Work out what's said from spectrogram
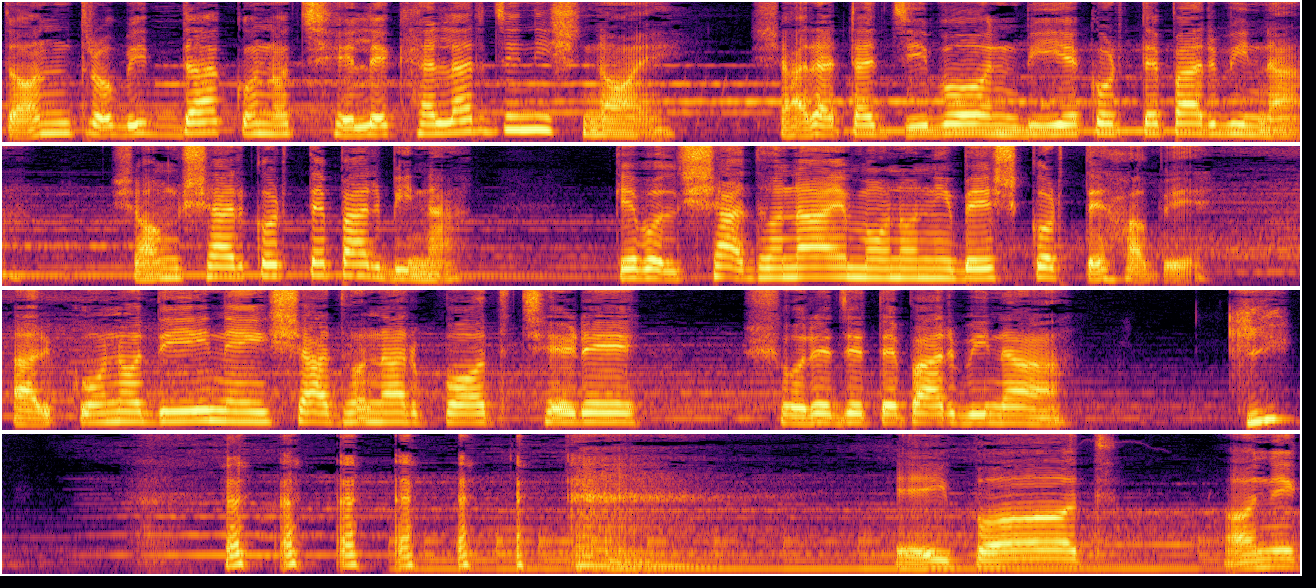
তন্ত্রবিদ্যা কোনো ছেলে খেলার জিনিস নয়। সারাটা জীবন বিয়ে করতে পারবি না সংসার করতে পারবি না। কেবল সাধনায় মনোনিবেশ করতে হবে। আর কোনো দিন এই সাধনার পথ ছেড়ে সরে যেতে পারবি না। কি? এই পথ অনেক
